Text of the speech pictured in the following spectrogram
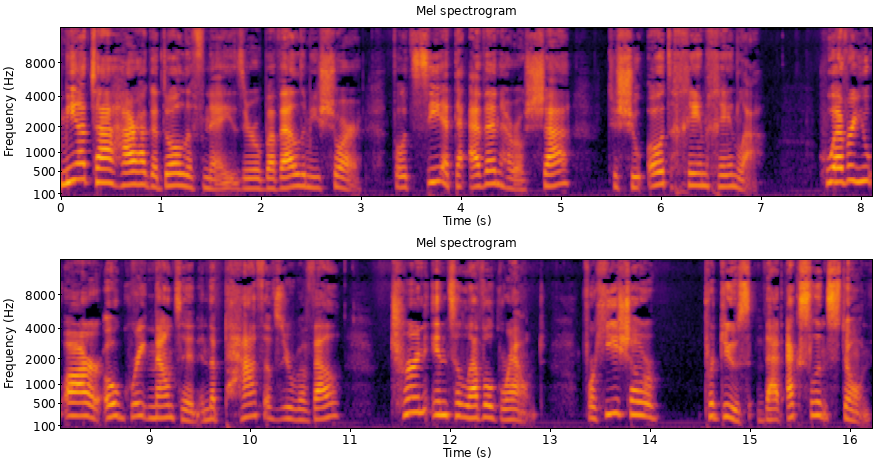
Mi ata har hagadol lifnei Zerubbabel lemishor, v'otzi et even harosha teshuot chen chen la. Whoever you are, O great mountain, in the path of Zerubbabel, turn into level ground, for he shall produce that excellent stone.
